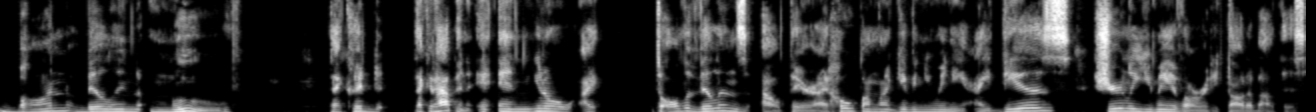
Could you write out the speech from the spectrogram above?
Bond villain move that could that could happen. And, and, you know, I to all the villains out there, I hope I'm not giving you any ideas. Surely you may have already thought about this,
